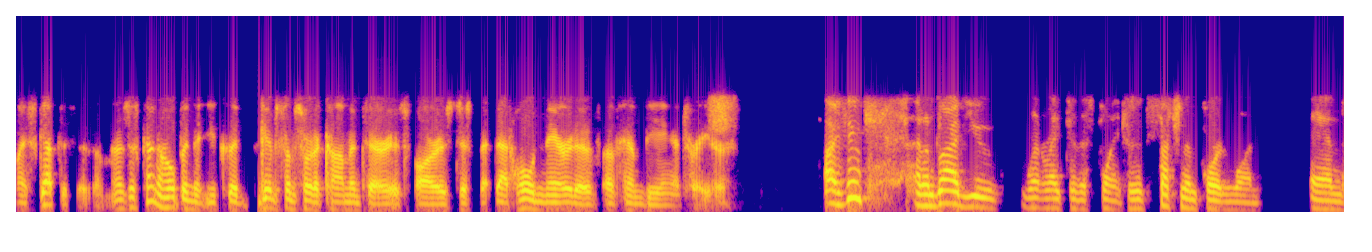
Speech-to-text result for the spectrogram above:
my skepticism. I was just kind of hoping that you could give some sort of commentary as far as just that, that whole narrative of him being a traitor. I think, and I'm glad you went right to this point because it's such an important one. And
